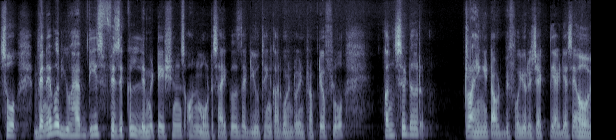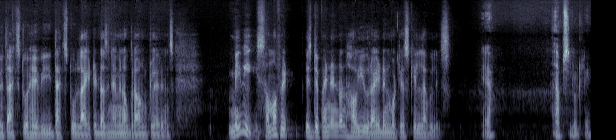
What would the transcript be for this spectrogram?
So, whenever you have these physical limitations on motorcycles that you think are going to interrupt your flow, consider trying it out before you reject the idea. Say, oh, that's too heavy, that's too light, it doesn't have enough ground clearance. Maybe some of it is dependent on how you ride and what your skill level is. Yeah, absolutely.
